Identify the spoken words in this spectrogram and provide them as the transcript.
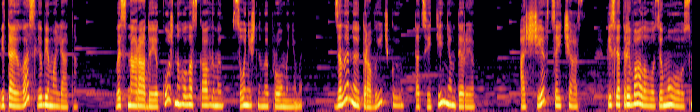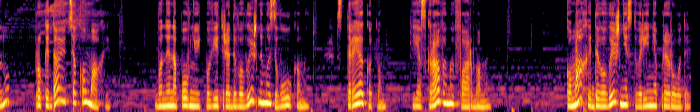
Вітаю вас, любі малята! Весна радує кожного ласкавими сонячними променями, зеленою травичкою та цвітінням дерев. А ще в цей час, після тривалого зимового сну, прокидаються комахи. Вони наповнюють повітря дивовижними звуками, стрекотом і яскравими фарбами. Комахи дивовижні створіння природи.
